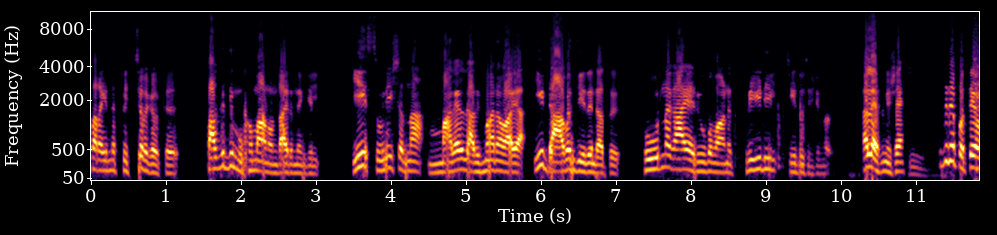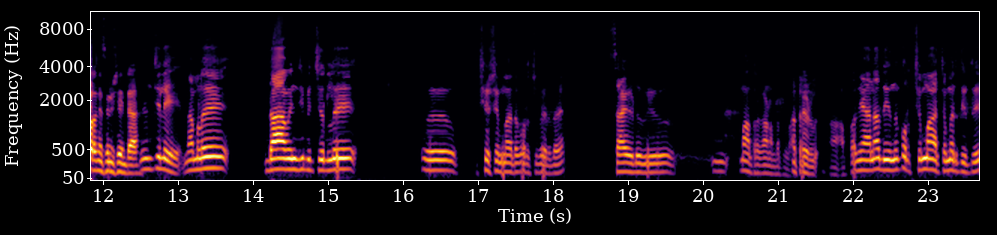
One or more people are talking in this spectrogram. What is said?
പറയുന്ന പിക്ചറുകൾക്ക് പകുതി മുഖമാണ് ഉണ്ടായിരുന്നെങ്കിൽ ഈ സുനീഷ് എന്ന മലയാള അഭിമാനമായ ഈ ഡാവഞ്ചി ചെയ്തതിന്റെ അകത്ത് പൂർണകായ രൂപമാണ് ത്രീ ഡിയിൽ ചെയ്തു വെച്ചിരിക്കുന്നത്. അല്ലേ സുനീഷേ? ഇതിന് പ്രത്യേകം പറഞ്ഞു സുനീഷിന്റെ എന്നുവെച്ചാലേ നമ്മൾ ഡാവഞ്ചി പിക്ചറിൽ ശിഷ്യന്മാരുടെ കുറച്ച് പേരുടെ സൈഡ് വ്യൂ മാത്രമേ കാണാൻ പറ്റുള്ളൂ അത്രേ ഉള്ളൂ. അപ്പൊ ഞാൻ അതിൽ നിന്ന് കുറച്ച് മാറ്റം വരുത്തിയിട്ട്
